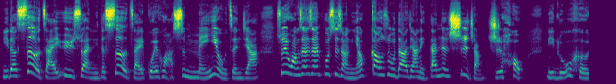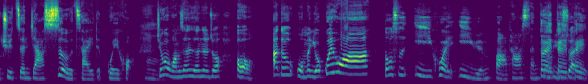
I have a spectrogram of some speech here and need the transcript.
你的社宅预算、你的社宅规划是没有增加，所以黄珊珊副市长，你要告诉大家，你担任市长之后，你如何去增加社宅的规划？结果黄珊珊就说：“哦，啊，都我们有规划啊。”都是议会议员把它删掉预算，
